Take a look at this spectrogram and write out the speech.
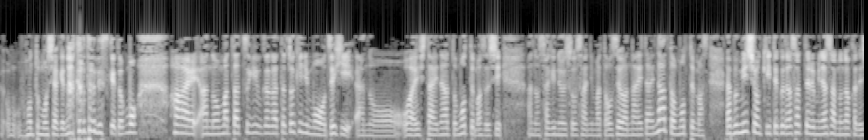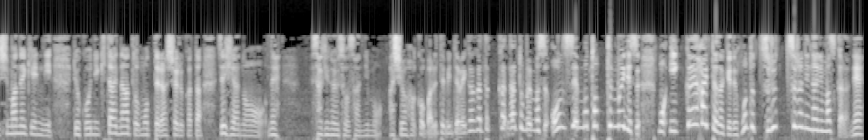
ー、本当申し訳なかったんですけども、はい、あの、また次伺った時にもぜひ、あの、お会いしたいなと思ってますし、あの、詐欺の予想さんにまたお世話になりたいなと思ってます。ラブミッション聞いてくださってる皆さんの中で島根県に旅行に行きたいなと思ってらっしゃる方、ぜひあの、ね、詐欺の予想さんにも足を運ばれてみてはいかがかなと思います。温泉もとってもいいです。もう一回入っただけでほんとツルツルになりますからね。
